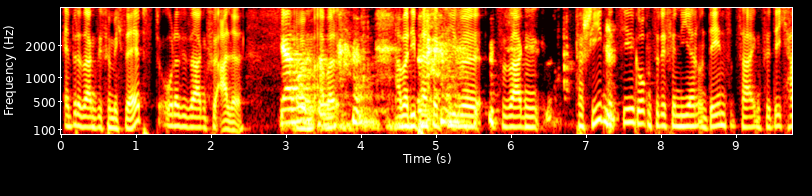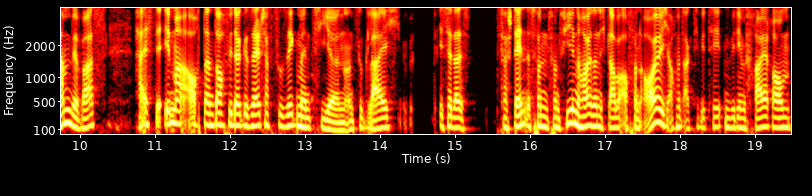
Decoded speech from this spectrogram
entweder sagen sie für mich selbst oder sie sagen für alle. Ja, so ähm, ist aber, es. aber die Perspektive zu sagen, verschiedene Zielgruppen zu definieren und denen zu zeigen, für dich haben wir was, heißt ja immer auch dann doch wieder Gesellschaft zu segmentieren und zugleich ist ja das Verständnis von, von vielen Häusern, ich glaube auch von euch, auch mit Aktivitäten wie dem Freiraum,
